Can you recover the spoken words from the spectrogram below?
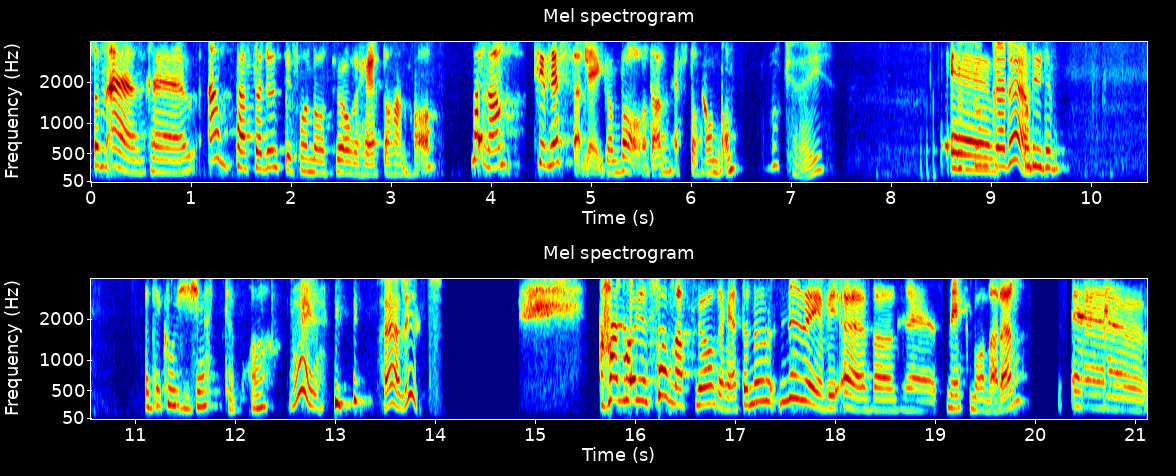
som är anpassad utifrån de svårigheter han har. Man tillrättalägger vardagen efter honom. Okej. Hur funkar det? Det, går jättebra. Oh, härligt. Han har ju samma svårigheter. Nu, nu är vi över eh, smekmånaden. Eh,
